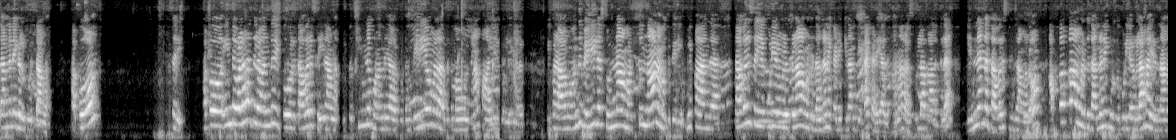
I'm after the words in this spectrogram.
தண்டனைகள் கொடுத்தாங்க. அப்போ சரி அப்போ இந்த உலகத்துல வந்து இப்போ ஒரு தவறு செய்யறாங்க இப்ப சின்ன குழந்தையா இருக்கட்டும் பெரியவங்களா இருக்கட்டும் அவங்களுக்கு எல்லாம் பாலியல் தொல்லை இப்ப அவங்க வந்து வெளியில சொன்னா மட்டும்தான் நமக்கு தெரியும். இப்ப அந்த தவறு செய்யக்கூடியவங்களுக்கு எல்லாம் அவங்களுக்கு தண்டனை கிடைக்குதான்னு கேட்டா கிடையாது. ஆனா ரசுல்லா காலத்துல என்னென்ன தவறு செஞ்சாங்களோ அப்பப்ப அவங்களுக்கு தண்டனை கொடுக்கக்கூடியவர்களாக இருந்தாங்க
